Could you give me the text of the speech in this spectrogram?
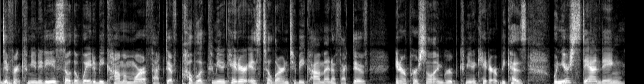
different communities. So the way to become a more effective public communicator is to learn to become an effective interpersonal and group communicator because when you're standing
